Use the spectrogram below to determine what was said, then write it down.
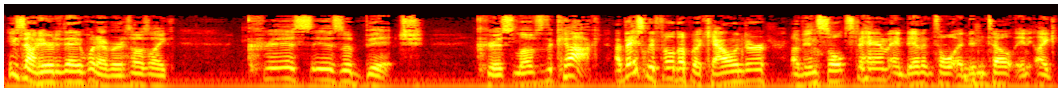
he's not here today, whatever. So I was like, Chris is a bitch. Chris loves the cock. I basically filled up a calendar of insults to him and didn't told and didn't tell any like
